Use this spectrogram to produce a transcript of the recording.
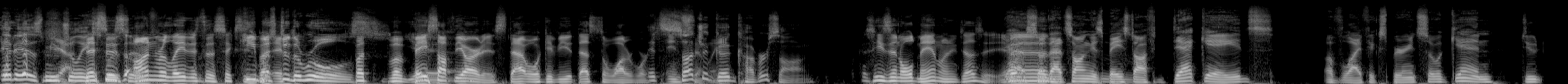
It is Yeah, mutually this is exclusive. unrelated to the '60s. Keep but us if- to the rules. But but based off the artist, that will give you that's the waterworks. It's such a good cover song. because he's an old man when he does it. Yeah, Yeah. so that song is based off decades of life experience. So again, dude,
